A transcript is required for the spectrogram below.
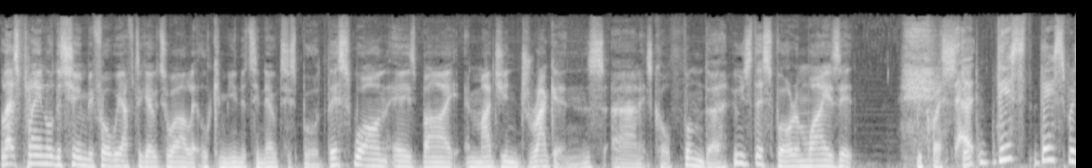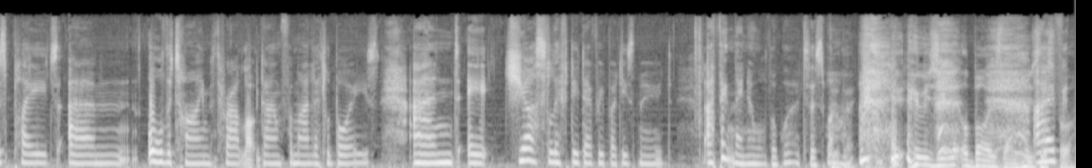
let's play another tune before we have to go to our little community notice board. This one is by Imagine Dragons and it's called Thunder. Who's this for and why is it requested? Uh, this this was played um, all the time throughout lockdown for my little boys, and it just lifted everybody's mood. I think they know all the words as well. Who- Who's your little boys then? Who's this I've for?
